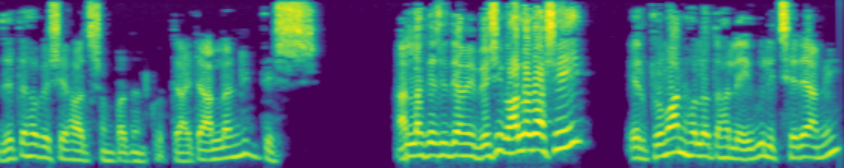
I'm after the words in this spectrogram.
যেতে হবে সে হজ সম্পাদন করতে। এটা আল্লাহর নির্দেশ। আল্লাহকে যদি আমি বেশি ভালোবাসি, এর প্রমাণ হলো তাহলে এগুলি ছেড়ে আমি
